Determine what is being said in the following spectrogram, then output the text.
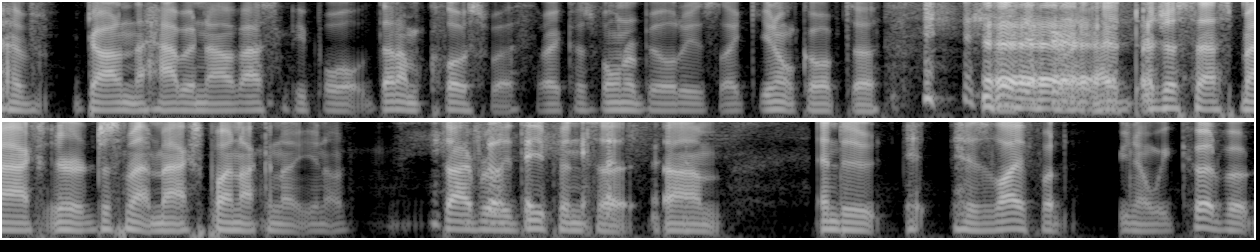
have gotten the habit now of asking people that i'm close with right because vulnerability is like you don't go up to like, I, I just asked Max or just met Max. Probably not gonna you know dive really deep into Yes. um into his life, but you know we could. But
